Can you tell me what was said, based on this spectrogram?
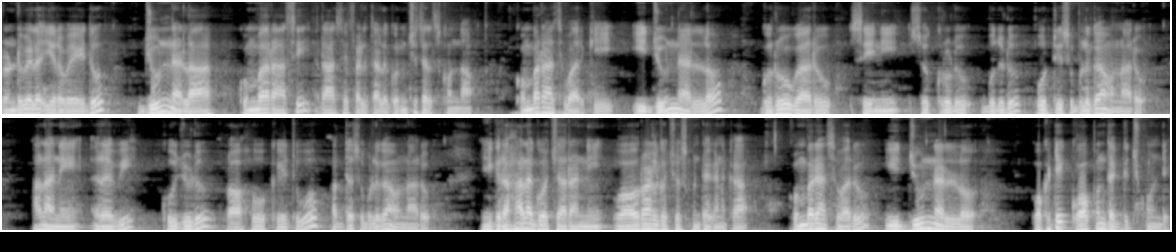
రెండు వేల ఇరవై ఐదు జూన్ నెల కుంభరాశి రాశి ఫలితాల గురించి తెలుసుకుందాం. కుంభరాశి వారికి ఈ జూన్ నెలలో గురువు గారు శని శుక్రుడు బుధుడు పూర్తి శుభులుగా ఉన్నారు. అలానే రవి కుజుడు రాహు కేతువు అర్ధశుభులుగా ఉన్నారు. ఈ గ్రహాల గోచారాన్ని ఓవరాల్గా చూసుకుంటే కనుక కుంభరాశి వారు ఈ జూన్ నెలలో ఒకటి కోపం తగ్గించుకోండి.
